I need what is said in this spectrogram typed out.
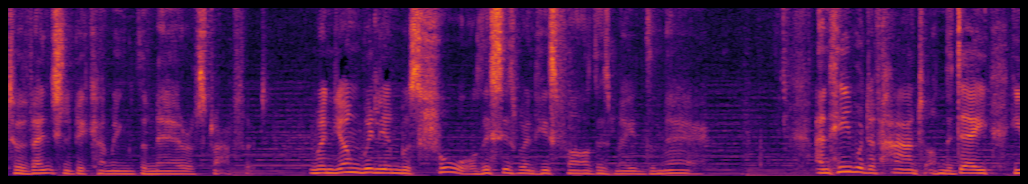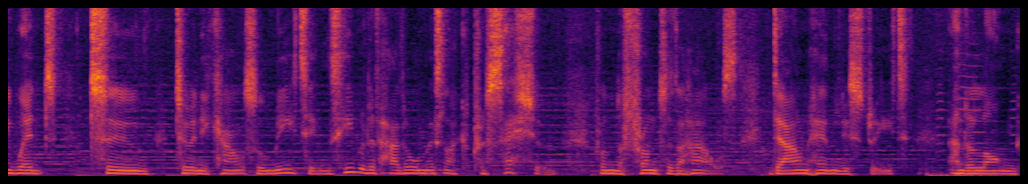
to eventually becoming the mayor of Stratford. When young William was four, this is when his father's made the mayor. And he would have had, on the day he went to, to any council meetings, he would have had almost like a procession from the front of the house down Henley Street and along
